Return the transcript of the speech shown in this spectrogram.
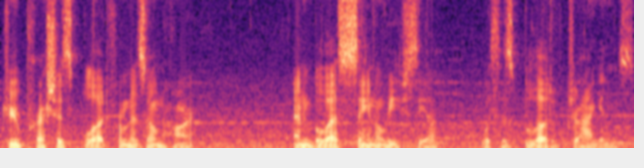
drew precious blood from his own heart, and blessed Saint Alessia with his blood of dragons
